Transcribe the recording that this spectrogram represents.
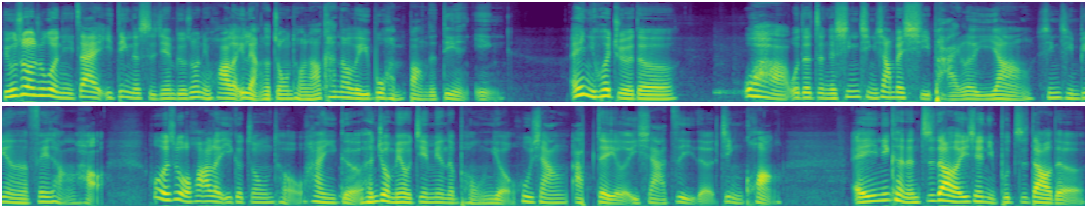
比如说，如果你在一定的时间，比如说你花了一两个钟头，然后看到了一部很棒的电影，哎，你会觉得哇，我的整个心情像被洗牌了一样，心情变得非常好。或者是我花了一个钟头和一个很久没有见面的朋友互相 update 了一下自己的近况，诶，你可能知道了一些你不知道的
